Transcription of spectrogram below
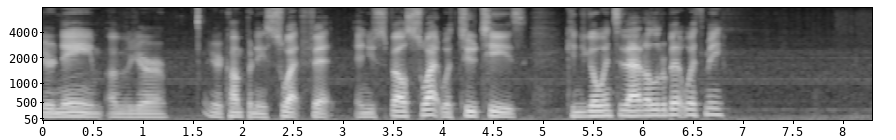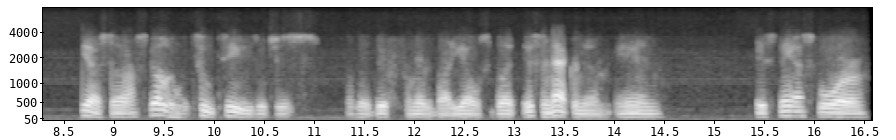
your name of your your company, Sweatt Fit, and you spell sweat with two T's. Can you go into that a little bit with me? Yes, uh, I spell it with two T's, which is a little different from everybody else, but it's an acronym, and it stands for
